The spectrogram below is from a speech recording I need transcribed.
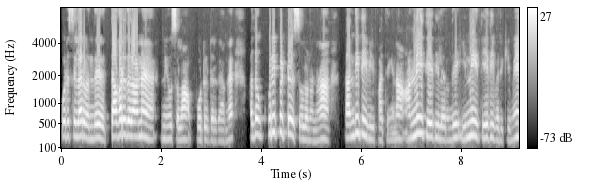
ஒரு சிலர் வந்து தவறுதலான நியூஸ் எல்லாம் போட்டுட்டு இருக்காங்க. அதுவும் குறிப்பிட்டு சொல்லணும்னா தந்தி டிவி பார்த்தீங்கன்னா அன்னைய தேதியிலிருந்து இன்னைய தேதி வரைக்குமே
